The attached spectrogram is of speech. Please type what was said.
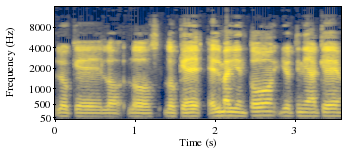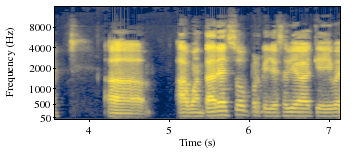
lo que, lo, los, lo que él me avientó, yo tenía que uh, aguantar eso porque yo sabía que iba,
